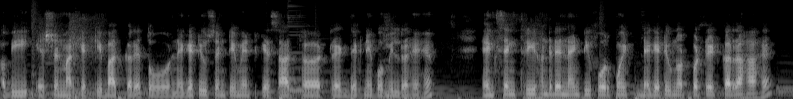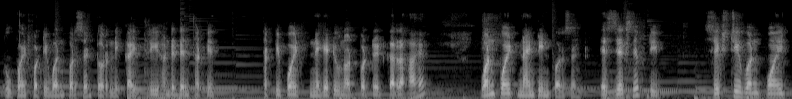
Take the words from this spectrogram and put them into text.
अभी एशियन मार्केट की बात करें तो नेगेटिव सेंटीमेंट के साथ ट्रेड देखने को मिल रहे हैं। Hang Seng 394 point negative note पर ट्रेड कर रहा है 2.41 परसेंट और निकाई 330 30 पॉइंट नेगेटिव नोट पर ट्रेड कर रहा है 1.19 percent S Nifty 61 point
